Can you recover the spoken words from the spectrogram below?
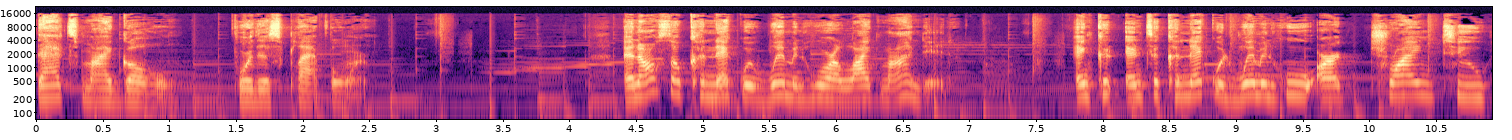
That's my goal for this platform. And also connect with women who are like minded and, and to connect with women who are trying to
